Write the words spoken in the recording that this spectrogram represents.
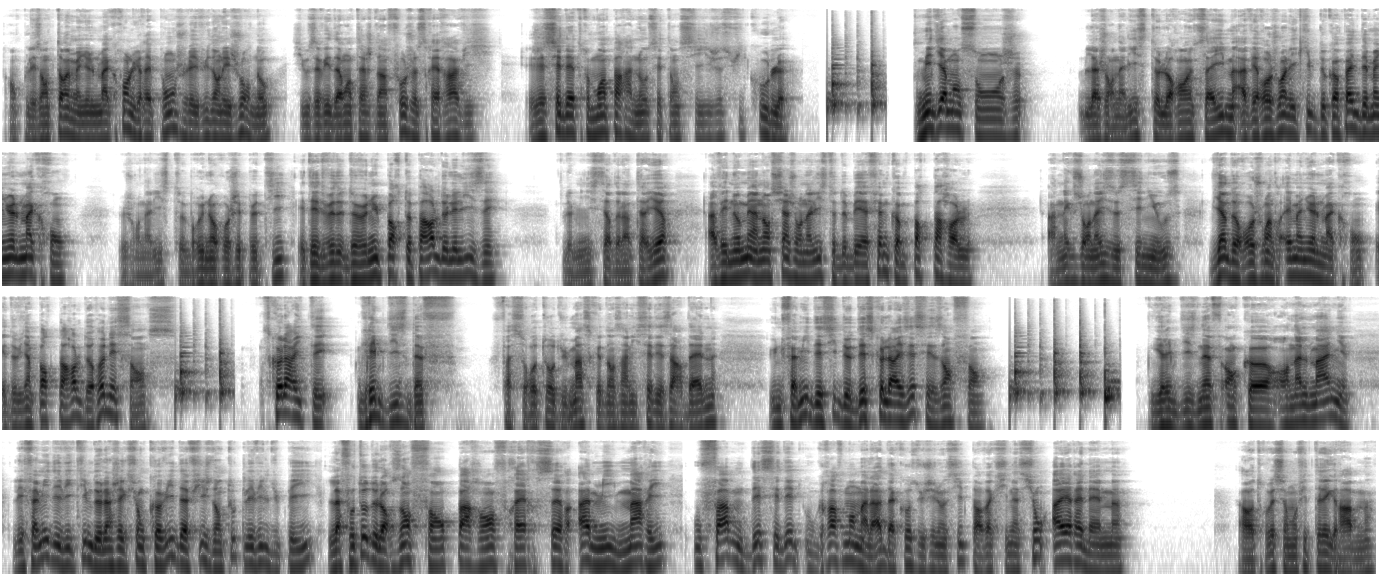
En plaisantant, Emmanuel Macron lui répond « Je l'ai vu dans les journaux. Si vous avez davantage d'infos, je serai ravi. J'essaie d'être moins parano ces temps-ci. Je suis cool. » Média mensonge. La journaliste Laurent Saïm avait rejoint l'équipe de campagne d'Emmanuel Macron. Le journaliste Bruno Roger Petit était dev- devenu porte-parole de l'Élysée. Le ministère de l'Intérieur avait nommé un ancien journaliste de BFM comme porte-parole. Un ex-journaliste de CNews vient de rejoindre Emmanuel Macron et devient porte-parole de Renaissance. Scolarité. Grippe 19. Face au retour du masque dans un lycée des Ardennes, une famille décide de déscolariser ses enfants. Grippe 19 encore. En Allemagne, les familles des victimes de l'injection Covid affichent dans toutes les villes du pays la photo de leurs enfants, parents, frères, sœurs, amis, maris ou femmes décédées ou gravement malades à cause du génocide par vaccination ARNM. À retrouver sur mon fil Telegram,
